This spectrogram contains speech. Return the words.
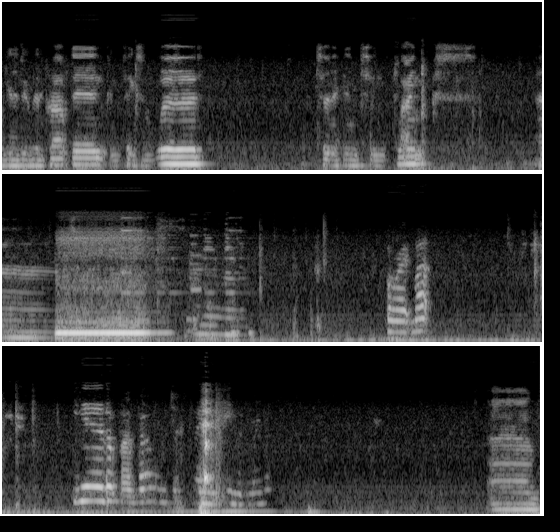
we're going to do a bit of crafting. We're going to take some wood. turn it into planks. And Yeah, not bad, Val. I'm just playing the game at the moment. and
